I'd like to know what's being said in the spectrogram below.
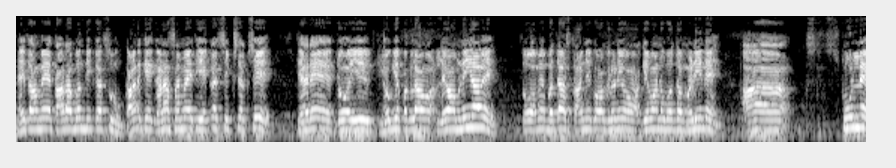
નહીં તો અમે તાળાબંધી કરશું. કારણ કે ઘણા સમયથી એક જ શિક્ષક છે. ત્યારે જો એ યોગ્ય પગલાં લેવામાં નહીં આવે, તો અમે બધા સ્થાનિકો અગ્રણીઓ, આગેવાનો બધા મળીને આ સ્કૂલને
